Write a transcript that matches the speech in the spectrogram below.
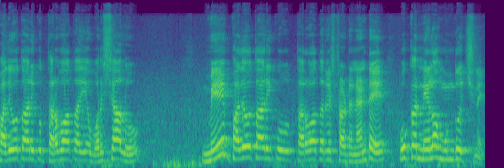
పదో తారీఖు తర్వాత అయ్యే వర్షాలు మే పదో తారీఖు తర్వాతనే స్టార్ట్ అయినాయి. అంటే ఒక నెల ముందు వచ్చినాయి.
